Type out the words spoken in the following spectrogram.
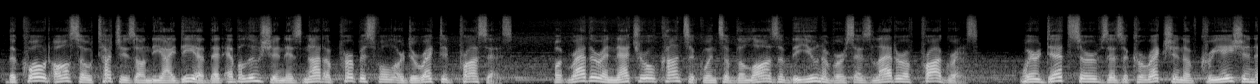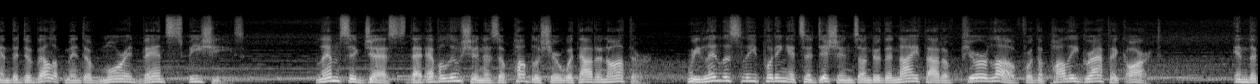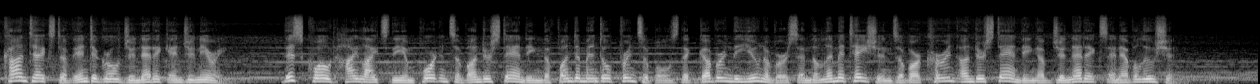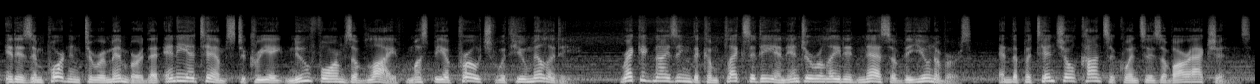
The quote also touches on the idea that evolution is not a purposeful or directed process, but rather a natural consequence of the laws of the universe as ladder of progress, where death serves as a correction of creation and the development of more advanced species. Lem suggests that evolution is a publisher without an author, relentlessly putting its editions under the knife out of pure love for the polygraphic art. In the context of integral genetic engineering, this quote highlights the importance of understanding the fundamental principles that govern the universe and the limitations of our current understanding of genetics and evolution. It is important to remember that any attempts to create new forms of life must be approached with humility, recognizing the complexity and interrelatedness of the universe, and the potential consequences of our actions.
